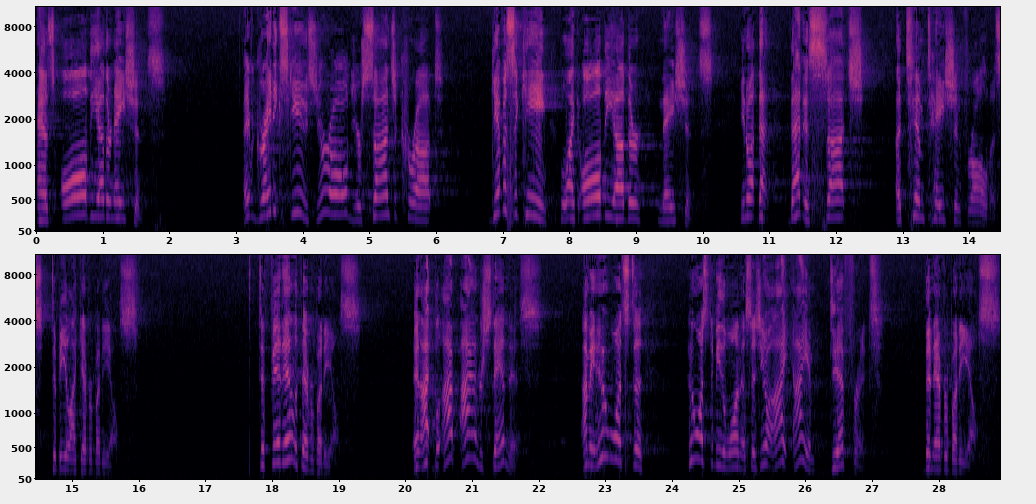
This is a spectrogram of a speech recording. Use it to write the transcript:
as all the other nations. They have a great excuse. You're old, your sons are corrupt. Give us a king like all the other nations. You know what? That, that is such a temptation for all of us to be like everybody else, to fit in with everybody else. And I, I, I understand this. I mean, who wants to who wants to be the one that says, you know, I, I am different than everybody else?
